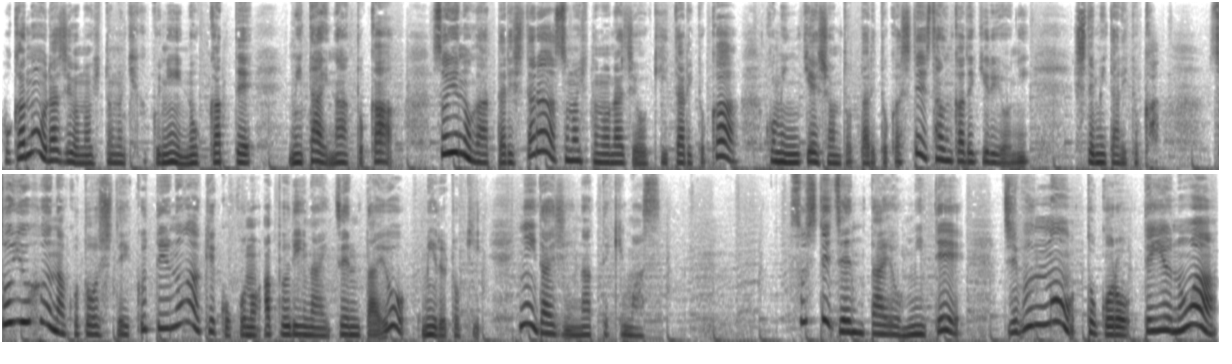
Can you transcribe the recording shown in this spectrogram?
他のラジオの人の企画に乗っかってみたいなとかそういうのがあったりしたらその人のラジオを聞いたりとかコミュニケーション取ったりとかして参加できるようにしてみたりとかそういうふうなことをしていくっていうのが結構このアプリ内全体を見るときに大事になってきます。そして全体を見て自分のところっていうのは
